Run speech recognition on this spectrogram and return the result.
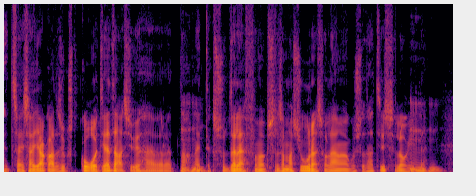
et sa ei saa jagada sihukest koodi edasi ühe võrra, et noh mm. -hmm. näiteks sul telefon peab sealsamas juures olema, kus sa tahad sisse logida mm. -hmm.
